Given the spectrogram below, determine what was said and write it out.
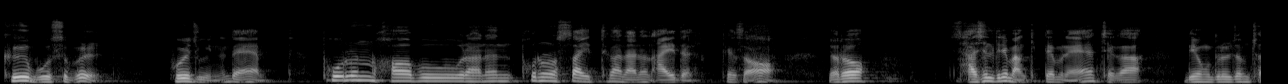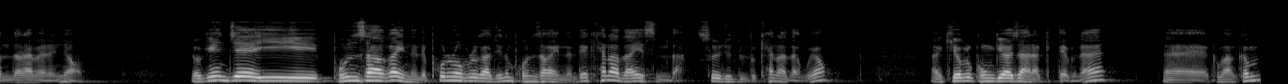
그 모습을 보여주고 있는데 포른허브라는 포르노 사이트가 나는 아이들 그래서 여러 사실들이 많기 때문에 제가 내용들을 좀 전달하면은요. 여기에 이제 이 본사가 있는데 포르노브를 가지고 있는 본사가 있는데 캐나다에 있습니다. 소유주들도 캐나다고요. 아, 기업을 공개하지 않았기 때문에 에, 그만큼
